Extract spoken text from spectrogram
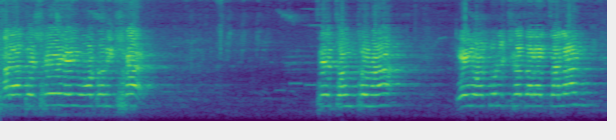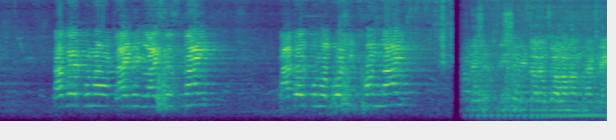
সারা দেশে এই অটো রিক্সা যে যন্ত্রণা, এই অটো রিক্সা যারা চালান, তাদের কোনো ড্রাইভিং লাইসেন্স নাই, তাদের কোনো প্রশিক্ষণ নাই। বিশ্ববিদ্যালয় চলমান থাকবে।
